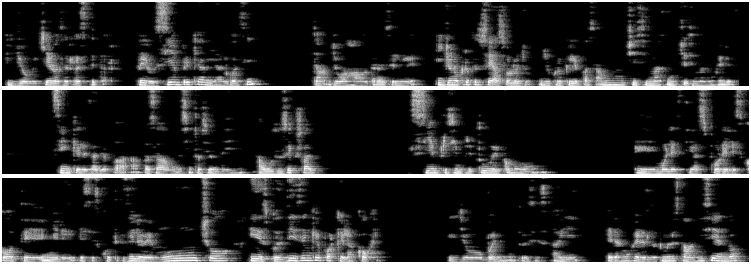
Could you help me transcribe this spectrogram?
y yo me quiero hacer respetar. Pero siempre que había algo así, yo bajaba otra vez el nivel. Y yo no creo que sea solo yo, yo creo que le pasa a muchísimas, muchísimas mujeres sin que les haya pasado una situación de abuso sexual. Siempre, siempre tuve como eh, molestias por el escote, mire, ese escote que se le ve mucho y después dicen que porque la cogen. Y yo, bueno, entonces ahí eran mujeres las que me lo estaban diciendo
